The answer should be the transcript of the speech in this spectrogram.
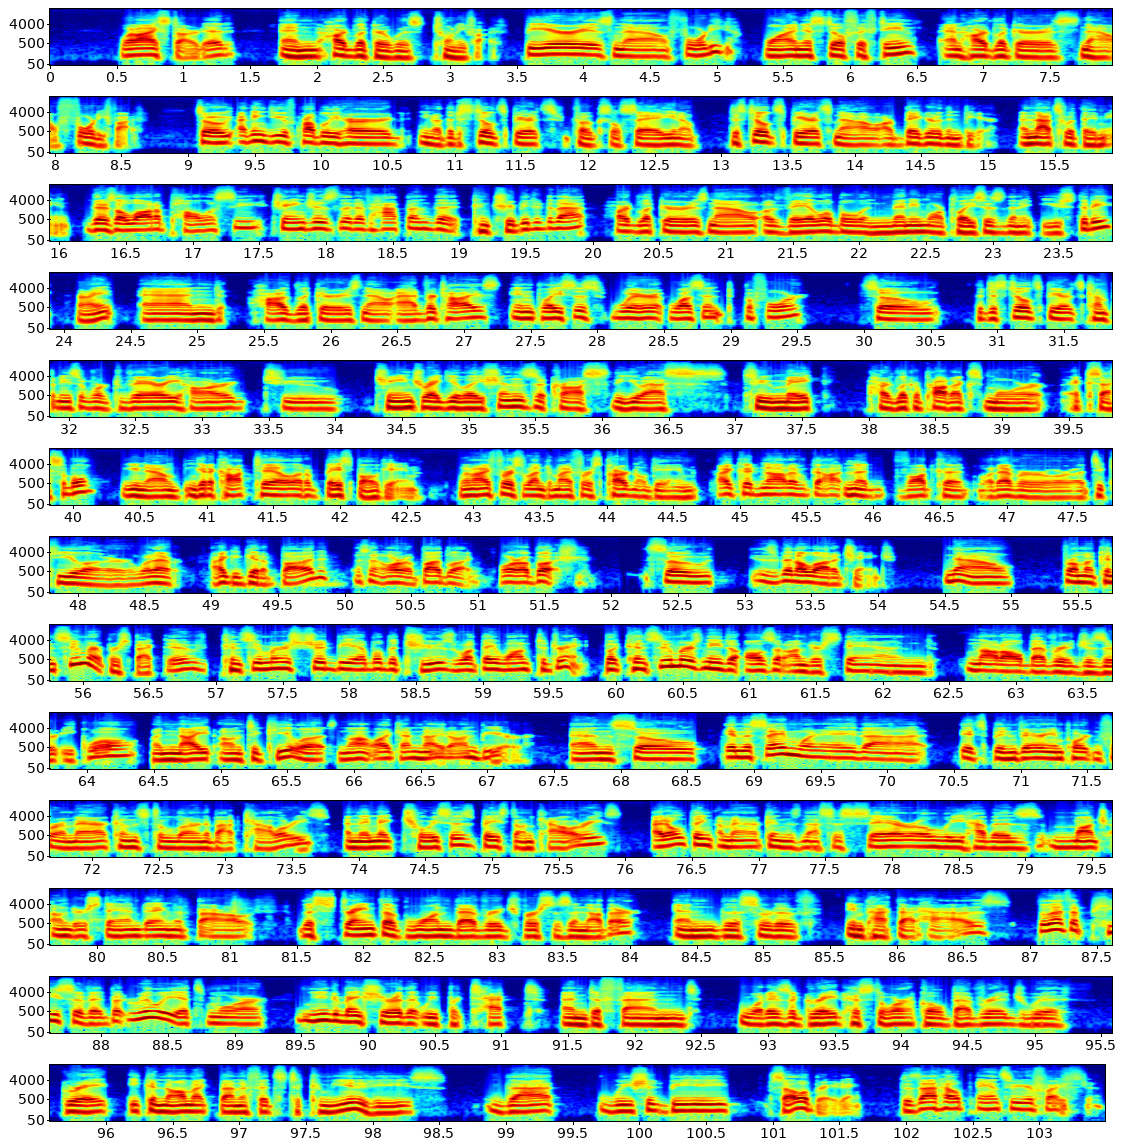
when I started, and hard liquor was 25. Beer is now 40, wine is still 15, and hard liquor is now 45. So I think you've probably heard, you know, the distilled spirits folks will say, you know, distilled spirits now are bigger than beer. And that's what they mean. There's a lot of policy changes that have happened that contributed to that. Hard liquor is now available in many more places than it used to be, right? And hard liquor is now advertised in places where it wasn't before. So the distilled spirits companies have worked very hard to change regulations across the US to make hard liquor products more accessible. You now can get a cocktail at a baseball game. When I first went to my first Cardinal game, I could not have gotten a vodka, whatever, or a tequila or whatever. I could get a Bud or a Bud Light or a Busch. So there's been a lot of change. Now, from a consumer perspective, consumers should be able to choose what they want to drink. But consumers need to also understand not all beverages are equal. A night on tequila is not like a night on beer. And so, in the same way that it's been very important for Americans to learn about calories and they make choices based on calories, I don't think Americans necessarily have as much understanding about the strength of one beverage versus another and the sort of impact that has. So that's a piece of it. But really, it's more you need to make sure that we protect and defend what is a great historical beverage with great economic benefits to communities that we should be celebrating. Does that help answer your question?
